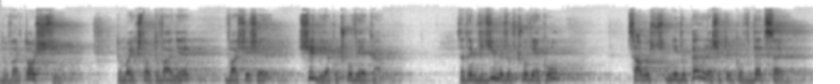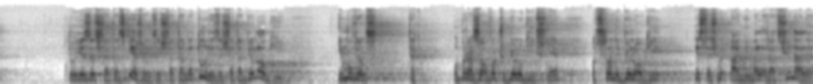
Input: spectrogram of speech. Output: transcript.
do wartości, to moje kształtowanie właśnie się siebie jako człowieka. Zatem widzimy, że w człowieku całość nie wypełnia się tylko w DC. To jest ze świata zwierząt, ze świata natury, ze świata biologii. I mówiąc tak obrazowo czy biologicznie, od strony biologii jesteśmy animal racjonale,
